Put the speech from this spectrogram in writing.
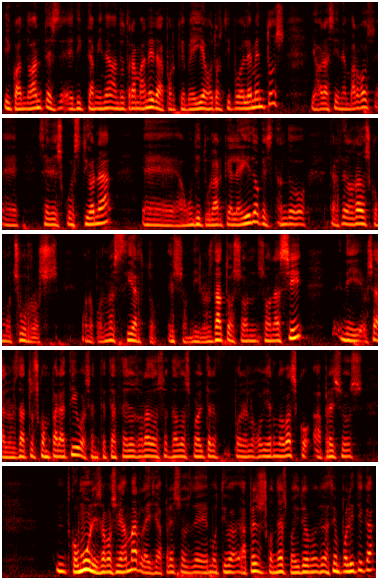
Y cuando antes eh, dictaminaban de otra manera porque veían otro tipo de elementos, y ahora, sin embargo, eh, se les cuestiona eh, a un titular que he leído que están dando terceros grados como churros. Bueno, pues no es cierto eso, ni los datos son, son así, ni, o sea, los datos comparativos entre terceros grados dados por el, por el gobierno vasco a presos comunes, vamos a llamarla, y a presos, de a presos condenados por de motivación política,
